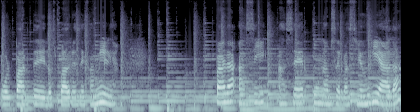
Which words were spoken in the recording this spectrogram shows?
por parte de los padres de familia para así hacer una observación guiada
